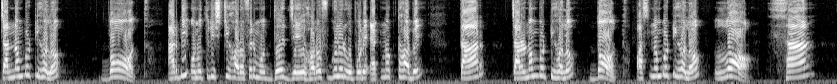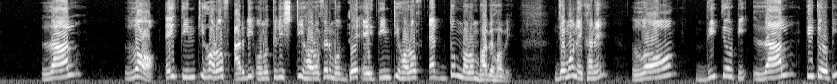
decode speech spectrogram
চার নম্বরটি হলো বদ আরবি উনত্রিশটি হরফের মধ্যে যে হরফগুলোর উপরে এক নোক্তা হবে, তার চার নম্বরটি হলো দত। পাঁচ নম্বরটি হলো ল সা, জাল র, এই তিনটি হরফ আরবি উনত্রিশটি হরফের মধ্যে এই তিনটি হরফ একদম নরমভাবে হবে। যেমন এখানে র, দ্বিতীয়টি জাল, তৃতীয়টি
